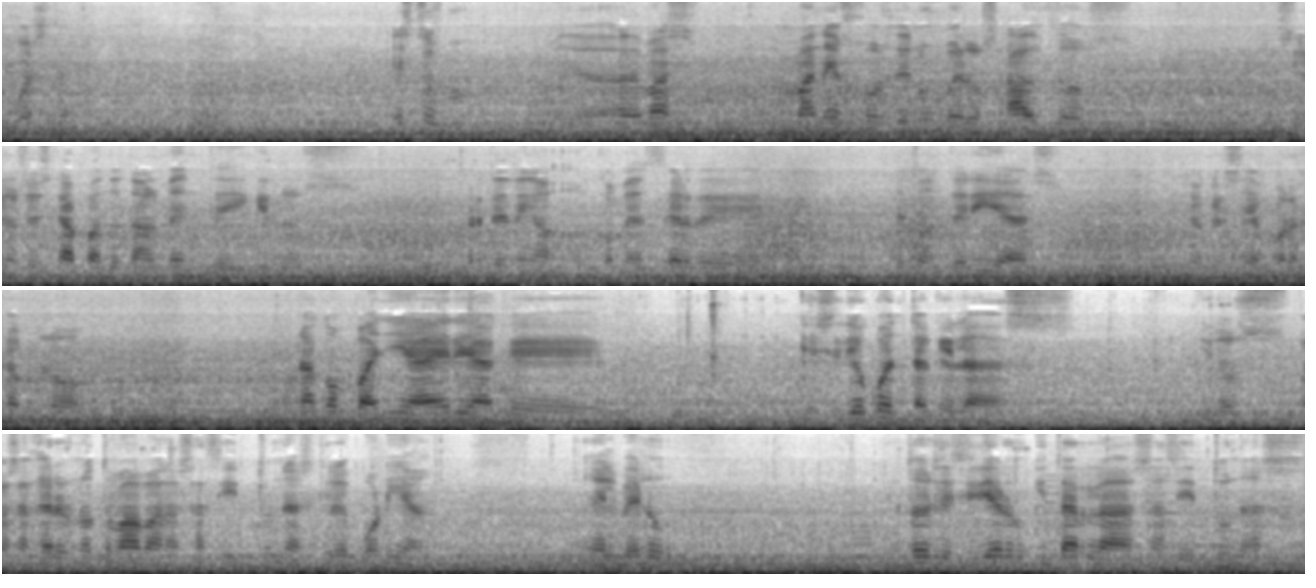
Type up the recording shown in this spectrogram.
encuesta. Estos, además, manejos de números altos que se nos escapan totalmente y que nos pretenden convencer de tonterías por ejemplo, una compañía aérea que, que se dio cuenta que, las, que los pasajeros no tomaban las aceitunas que le ponían en el menú. Entonces decidieron quitar las aceitunas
